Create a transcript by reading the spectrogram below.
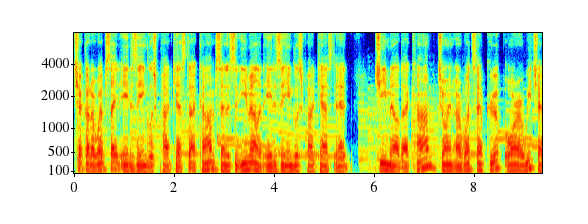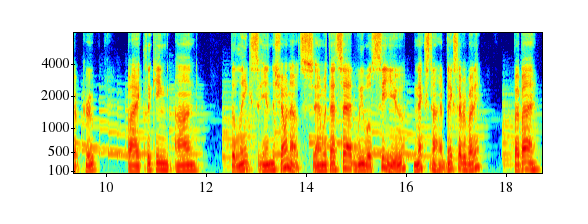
Check out our website, a to z english podcast.com. Send us an email at a to z english podcast at gmail.com. Join our WhatsApp group or our WeChat group by clicking on the links in the show notes. And with that said, we will see you next time. Thanks, everybody. Bye bye.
